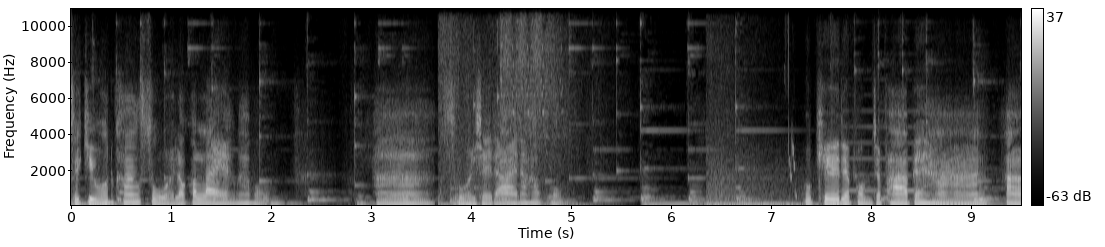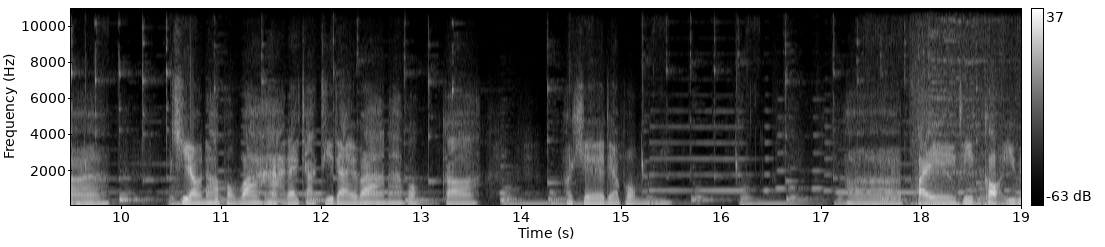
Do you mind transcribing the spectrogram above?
สกิลค่อนข้างสวยแล้วก็แรงนะครับผม อ่า สวยใช้ได้นะครับผม โอเค เดี๋ยวผมจะพาไปหาอ่าเคียวนะครับผมว่าหาได้จากที่ใดบ้างนะครับผมก็ โอเค เดี๋ยวผมอ่าไปที่เกาะอีเว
